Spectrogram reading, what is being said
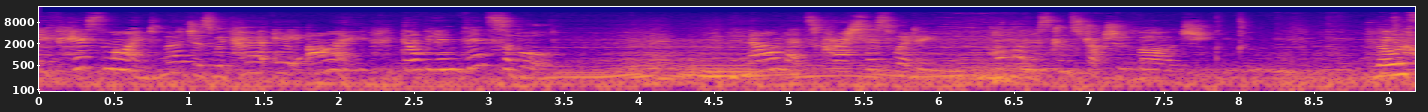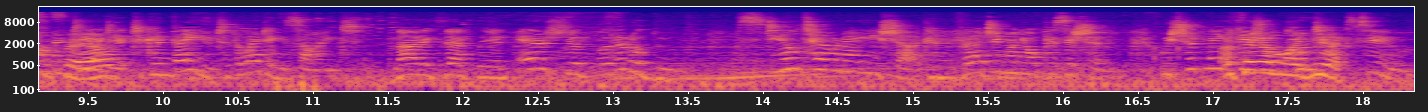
If his mind merges with her AI, they'll be invincible. Now let's crash this wedding. Hop on this construction barge. No, We've it's a fail. commandeered it to convey you to the wedding site. Not exactly an airship, but it'll do. Steeltoe and Aisha are converging on your position. We should make Okay, visual I'm right here. contact soon.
